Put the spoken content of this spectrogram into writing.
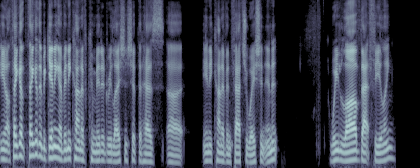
you know, think of think of the beginning of any kind of committed relationship that has uh, any kind of infatuation in it. We love that feeling,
